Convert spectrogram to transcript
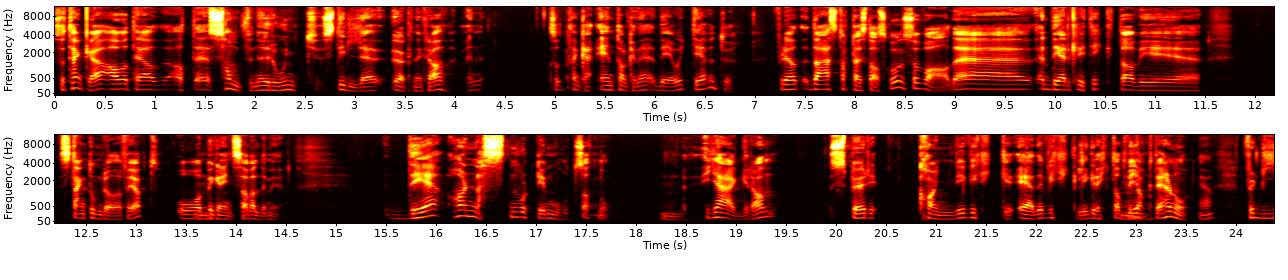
Så tenker jeg av og til at samfunnet rundt stiller økende krav. Men så tenker jeg en tanke det, det er jo ikke det, vet du. Fordi Da jeg starta i Statskog, så var det en del kritikk da vi stengte områder for jakt og mm. begrensa veldig mye. Det har nesten blitt motsatt nå. Mm. Jegerne spør virke, er det virkelig greit at vi mm. jakter her nå? Ja. Fordi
